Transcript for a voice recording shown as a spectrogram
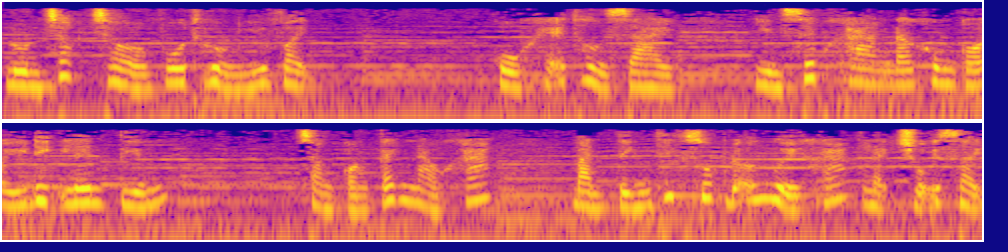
Luôn chắc trở vô thường như vậy. Cô khẽ thở dài, Nhìn xếp Khang đang không có ý định lên tiếng. Chẳng còn cách nào khác, Bản tính thích giúp đỡ người khác lại trỗi dậy.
